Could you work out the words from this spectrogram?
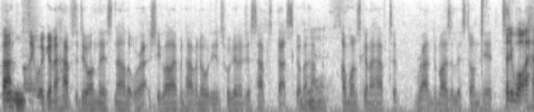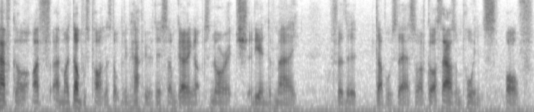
That's it was- something we're going to have to do on this now that we're actually live and have an audience. We're going to just have to. That's got to happen. Someone's going to have to randomise a list on here. Tell you what, I have got. I've and my doubles partner's not going to be happy with this. I'm going up to Norwich at the end of May for the doubles there, so I've got a thousand points of.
